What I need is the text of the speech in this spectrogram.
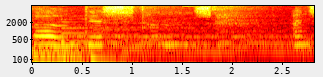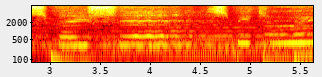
the distance and spaces between.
